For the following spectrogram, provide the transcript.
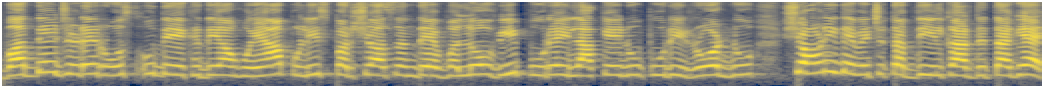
ਵਾਧੇ ਜਿਹੜੇ ਰੋਸ ਨੂੰ ਦੇਖਦਿਆਂ ਹੋਇਆਂ ਪੁਲਿਸ ਪ੍ਰਸ਼ਾਸਨ ਦੇ ਵੱਲੋਂ ਵੀ ਪੂਰੇ ਇਲਾਕੇ ਨੂੰ, ਪੂਰੀ ਰੋਡ ਨੂੰ ਛਾਉਣੀ ਦੇ ਵਿੱਚ ਤਬਦੀਲ ਕਰ ਦਿੱਤਾ ਗਿਆ ਹੈ।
